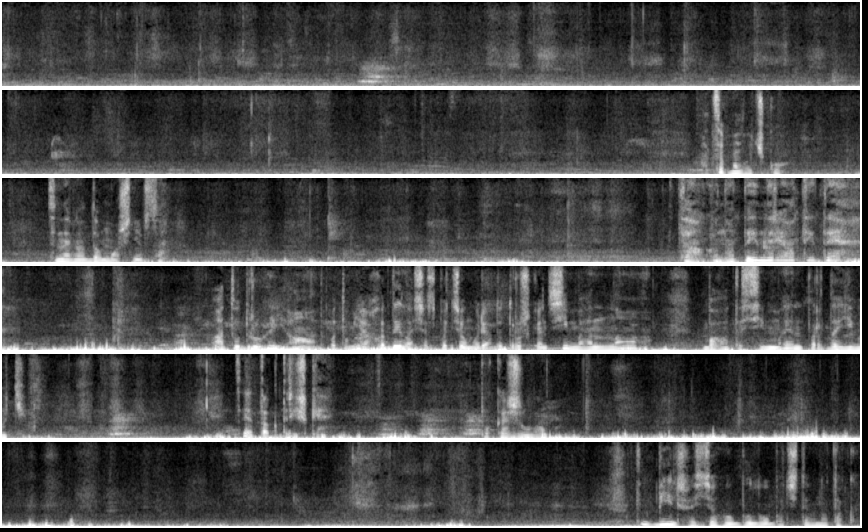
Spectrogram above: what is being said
Це молочко. Це, мабуть, домашнє все. Так, он один ряд іде. А тут другий. А, потім я ходила зараз по цьому ряду трошки сімена, багато сімен продають. Це я так трішки покажу вам. Тут більше всього було, бачите, воно так.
